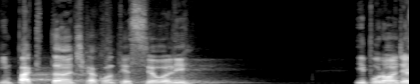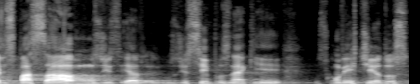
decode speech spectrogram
impactante que aconteceu ali. E por onde eles passavam, os, eh, discípulos, né, que os convertidos,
